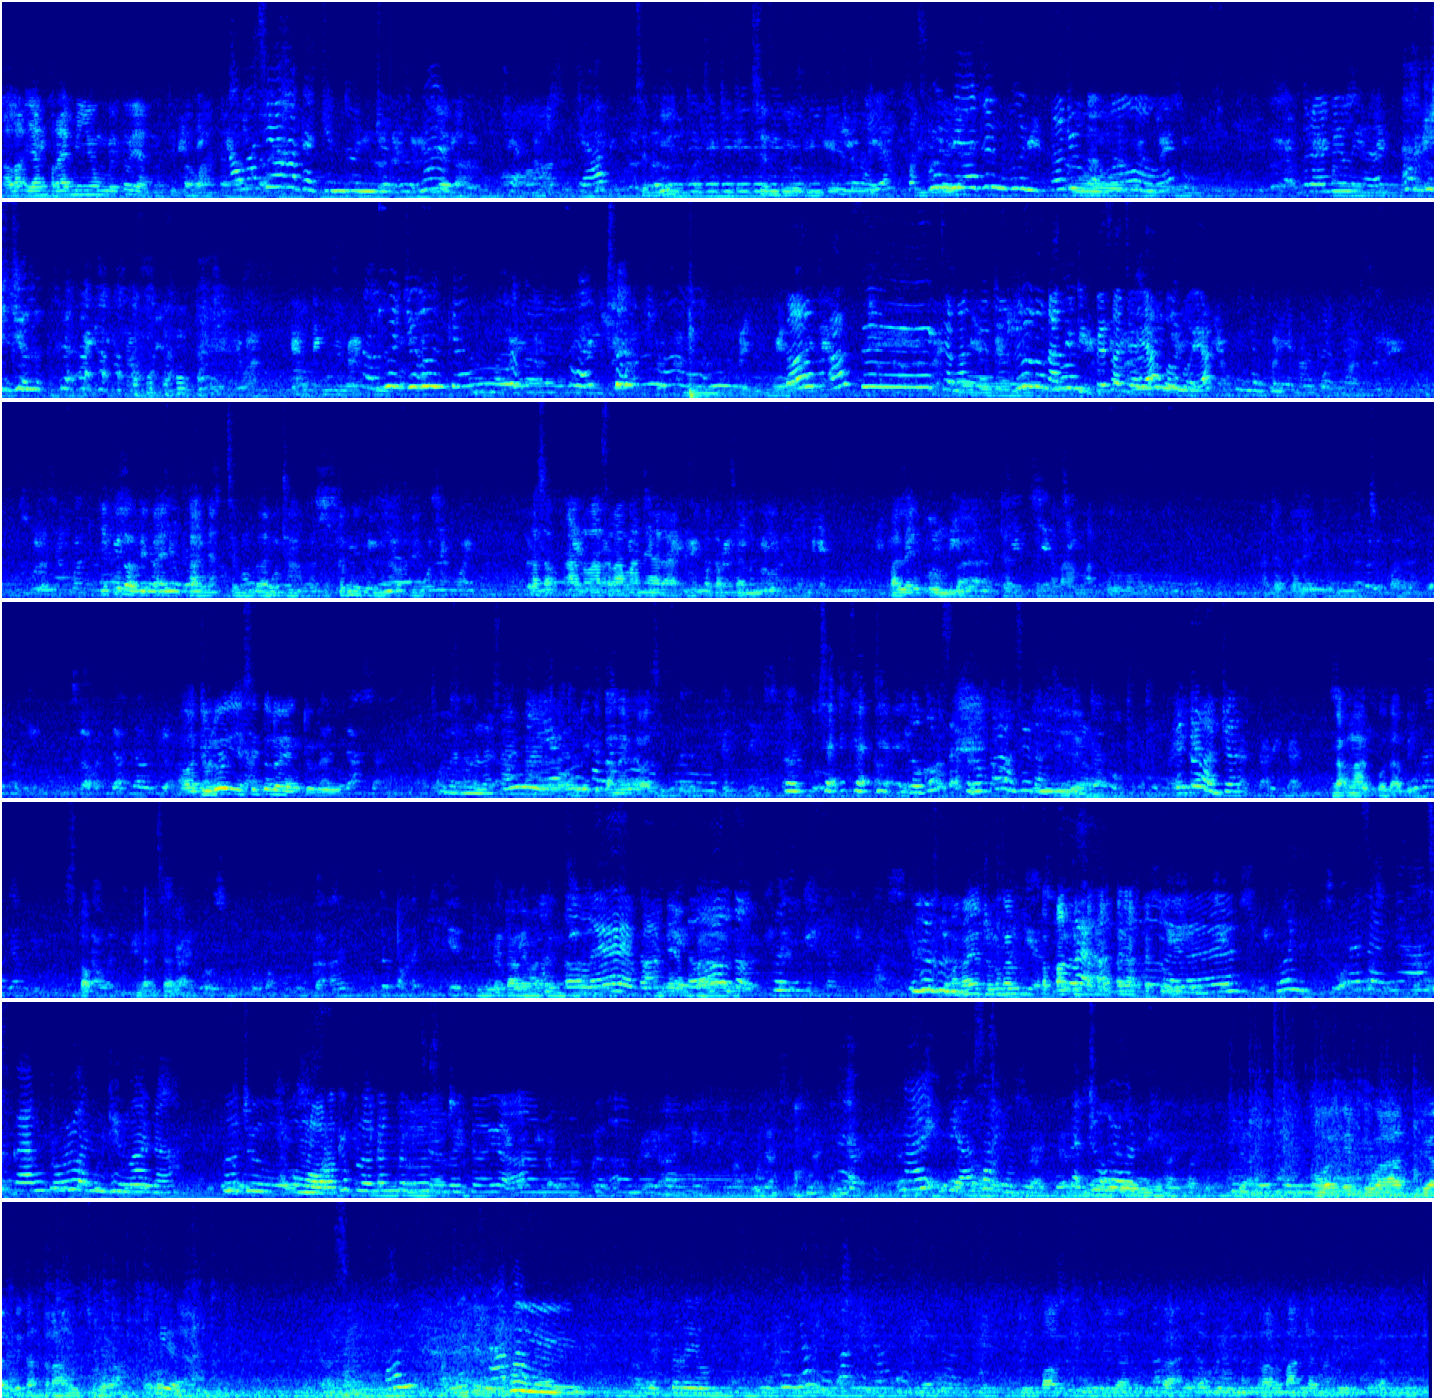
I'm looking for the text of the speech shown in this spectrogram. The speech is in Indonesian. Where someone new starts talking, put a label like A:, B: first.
A: Kalau yang premium itu yang di bawah ada.
B: Awasnya ada jendun-jendunnya.
A: Iya tak? Oh,
B: Ya.
A: jendun, jendun.
C: Ya.
B: Bun liatin bun.
C: Aduh nggak
A: Oh.
C: mau. Nggak berani lihat.
B: Aku juga. Aku juga.
C: Tom asik. Jangan tidur dulu nanti di base aja ya Bobo ya.
A: Iki loh tipe banyak jemuran di gedung itu nggak Masa anu asramanya ada di pekerja begini Balai Bumba dan penyelamat tuh ada balai Bumba juga. Oh dulu ya situ loh yang dulu.
C: Sebelah sana.
A: Dulu kita naik lewat situ.
C: Lo kok saya beroperasi tadi?
A: Iya.
C: Itu ada.
A: Nggak laku tapi stop nggak jalan. Dulu kita lewatin sana.
C: Pak.
A: Ini yang baru. Makanya dulu kan tepat di tengah-tengah gedung itu.
C: Eh,
B: Bun, rasanya sekarang turun gimana?
C: Aduh, melorot ke belakang terus udah kayak anu ke anu kaki.
B: Naik biasa ya nggak.
A: Oh ini buat biar tidak terlalu.
B: Bukannya bukan kenapa?
A: Di pause kemudian buka terlalu panjang nanti.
